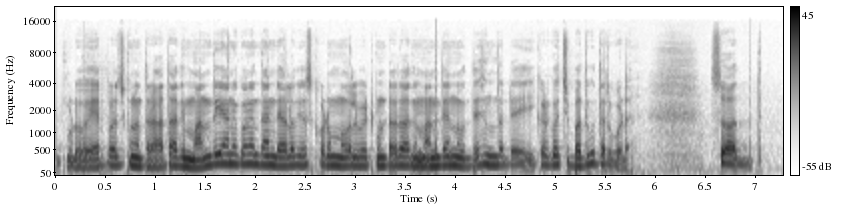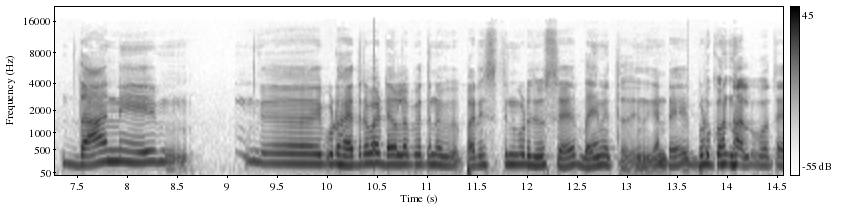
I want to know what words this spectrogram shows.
ఇప్పుడు ఏర్పరచుకున్న తర్వాత అది మనది అనుకొని దాన్ని డెవలప్ చేసుకోవడం మొదలు పెట్టుకుంటారు అది మనది అన్న ఉద్దేశంతో ఇక్కడికి వచ్చి బతుకుతారు కూడా. సో దాన్ని ఇప్పుడు హైదరాబాద్ డెవలప్ అవుతున్న పరిస్థితిని కూడా చూస్తే భయం అవుతుంది ఎందుకంటే ఇప్పుడు కొన్నాళ్ళు పోతే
